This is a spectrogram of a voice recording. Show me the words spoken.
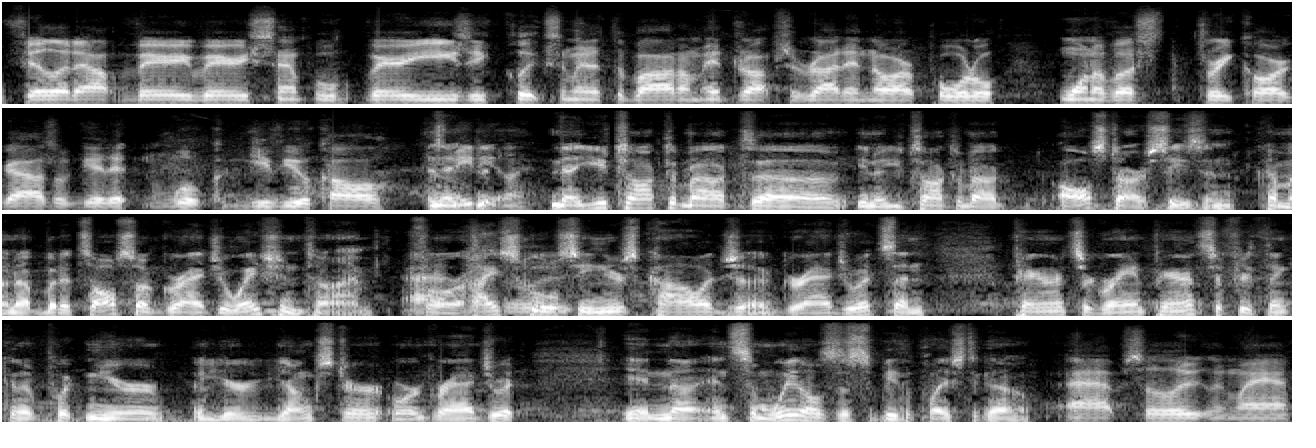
Fill it out. Very, very simple, very easy. Click submit at the bottom. It drops it right into our portal. One of us three car guys will get it, and we'll give you a call Now- immediately. Now you talked about uh, you know you talked about All Star season coming up, but it's also graduation time for high school seniors, college uh, graduates, and parents or grandparents. If you're thinking of putting your your youngster or graduate in uh, in some wheels, this would be the place to go. Absolutely, man.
